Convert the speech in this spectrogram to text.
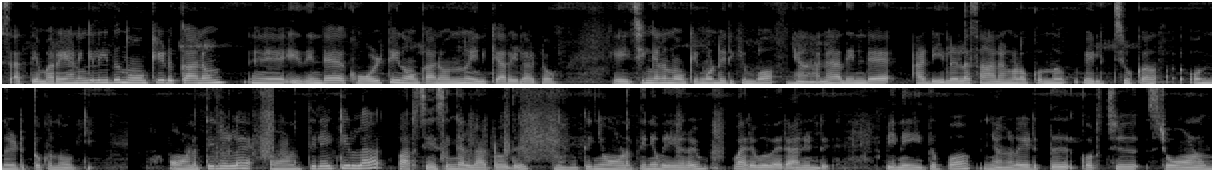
സത്യം പറയുകയാണെങ്കിൽ ഇത് നോക്കിയെടുക്കാനും ഇതിന്റെ ക്വാളിറ്റി നോക്കാനൊന്നും എനിക്കറിയില്ല കേട്ടോ ചേച്ചി ഇങ്ങനെ നോക്കിക്കൊണ്ടിരിക്കുമ്പോൾ ഞാൻ അതിന്റെ അടിയിലുള്ള സാധനങ്ങളൊക്കെ ഒന്ന് വലിച്ചൊക്കെ ഒന്ന് എടുത്തൊക്കെ നോക്കി. ഓണത്തിലുള്ള ഓണത്തിലേക്കുള്ള പർച്ചേസിങ് അല്ല കേട്ടോ ഇത്. ഞങ്ങൾക്ക് ഇനി ഓണത്തിന് വേറെയും വരവ് വരാനുണ്ട്. പിന്നെ ഇതിപ്പോൾ ഞങ്ങളെടുത്ത് കുറച്ച് സ്റ്റോണും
